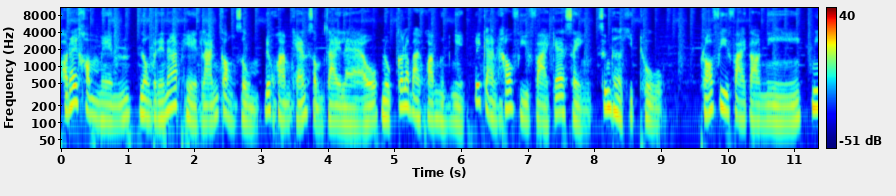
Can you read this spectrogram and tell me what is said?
พอได้คอมเมนต์ลงไปในหน้าเพจร้านกล่องสุ่ม ด้วยความแค้นสมใจแล้ว นุกก็ระบายความหงุดหงิด ด้วยการเข้าฟรีไฟล์แก้เซ็ง ซึ่งเธอคิดถูก เพราะฟรีไฟล์ตอนนี้มี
